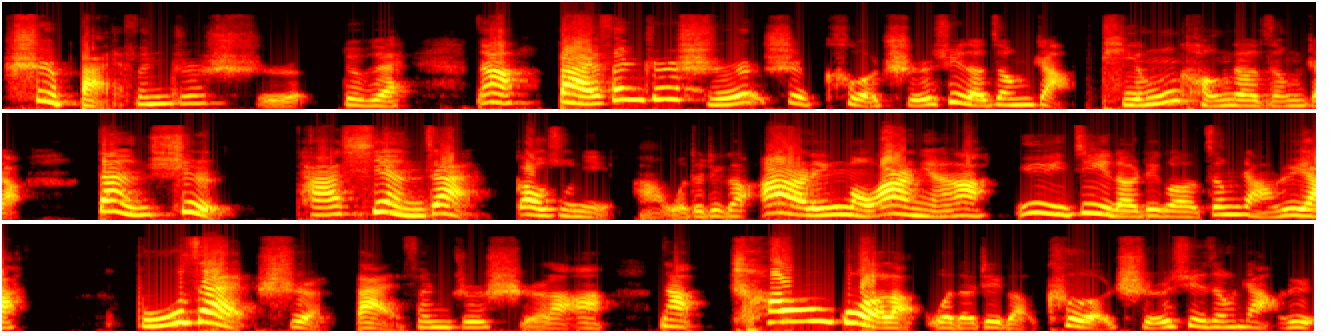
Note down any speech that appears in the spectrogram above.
是百分之十，对不对？那百分之十是可持续的增长，平衡的增长。但是它现在告诉你啊，我的这个二零某二年啊，预计的这个增长率啊。不再是百分之十了啊，那超过了我的这个可持续增长率。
